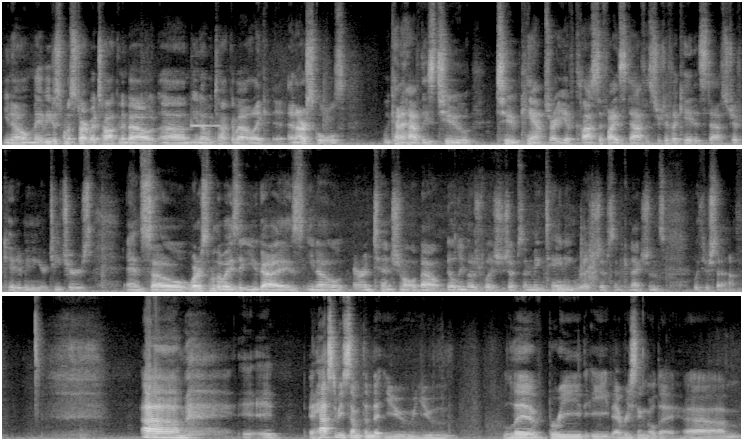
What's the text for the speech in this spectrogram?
you know maybe you just want to start by talking about um, you know we talk about like in our schools we kind of have these two two camps right? You have classified staff and certificated staff certificated meaning your teachers. And so what are some of the ways that you guys you know are intentional about building those relationships and maintaining relationships and connections with your staff? Um, it, it, it has to be something that you you live, breathe, eat every single day. Um,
